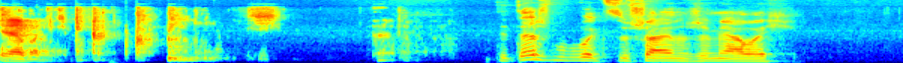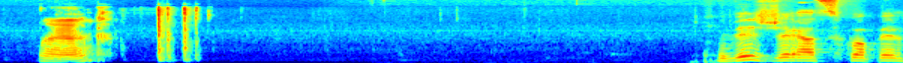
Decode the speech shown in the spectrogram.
Jebać. Ty też, Bubek, słyszałem, że miałeś. No jak? Wiesz, że raz z chłopiem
